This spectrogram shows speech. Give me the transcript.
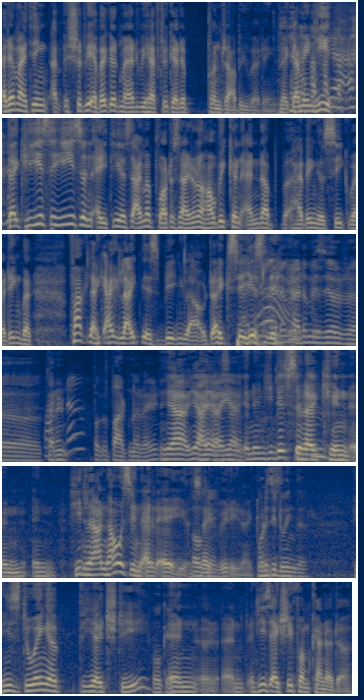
Adam, I think, uh, should we ever get married, we have to get a Punjabi wedding. Like, I mean, he, Yeah. like, he's, he's an atheist. I'm a Protestant. I don't know how we can end up having a Sikh wedding, but fuck, like, I like this being loud. Like, seriously. Adam, Adam is your uh, current Partner? partner, right? Yeah, yeah, Ah, yeah. yeah, so- yeah. and then he lives uh, like in, in, in, he now is in LA. It's Okay. like really like. What is he doing there? He's doing a PhD. Okay. And, uh, and, and he's actually from Canada.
